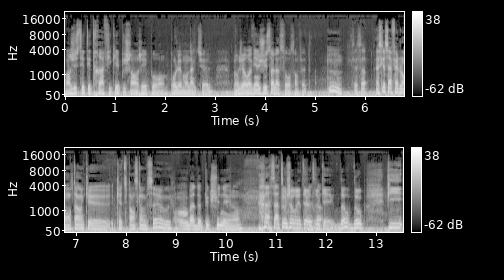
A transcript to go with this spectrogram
ont juste été trafiquées puis changées pour pour le monde actuel. Donc je reviens juste à la source en fait. Hmm. C'est ça. Est-ce que ça fait longtemps que, que tu penses comme ça ou? Bah, depuis que je suis né, là. ça a toujours été un truc euh, dope, dope. Puis,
